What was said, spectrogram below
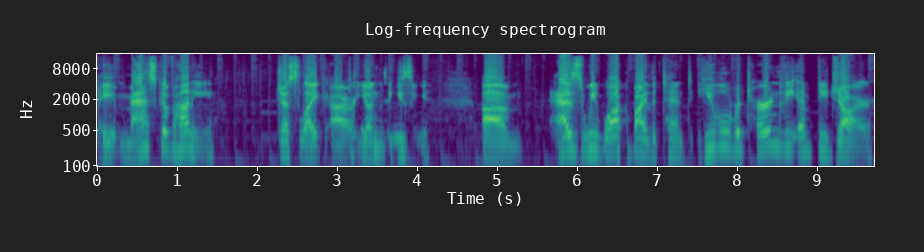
a mask of honey, just like our young Easy. Um, as we walk by the tent, he will return the empty jar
